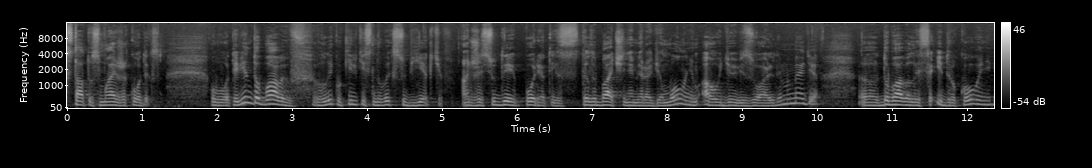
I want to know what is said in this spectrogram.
статус майже кодекс. От. І він додав велику кількість нових суб'єктів, адже сюди поряд із телебаченням і радіомовленням, аудіовізуальними медіа е, додавалися і друковані,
